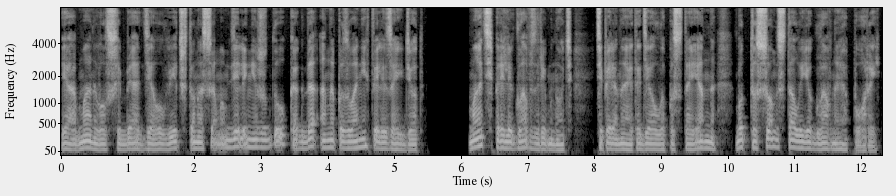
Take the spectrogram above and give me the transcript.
Я обманывал себя, делал вид, что на самом деле не жду, когда она позвонит или зайдет. Мать прилегла вздремнуть. Теперь она это делала постоянно, будто сон стал ее главной опорой.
